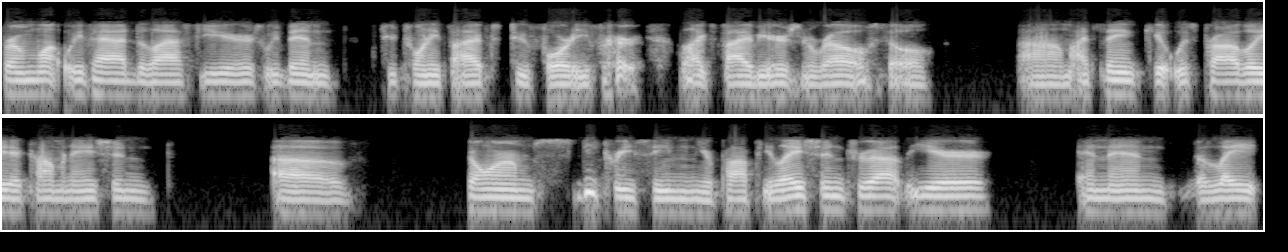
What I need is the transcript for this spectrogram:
from what we've had the last few years. We've been 225 to 240 for like five years in a row. So um, I think it was probably a combination of storms decreasing your population throughout the year and then the late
